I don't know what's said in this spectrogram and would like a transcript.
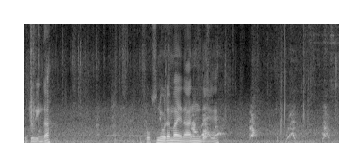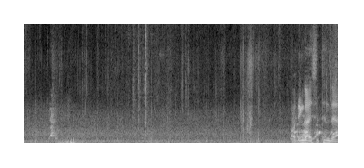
저쪽인가? 복순이 오랜만에 나왔는데 어딘가 있을 텐데.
